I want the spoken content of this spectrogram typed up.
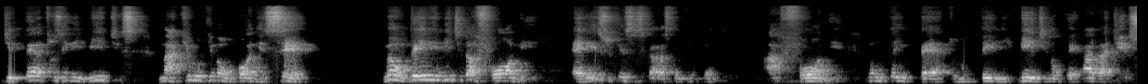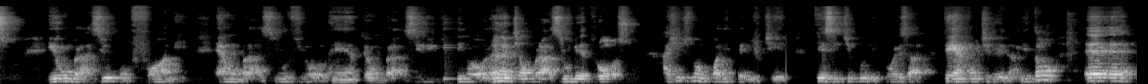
de tetos e limites naquilo que não pode ser. Não tem limite da fome. É isso que esses caras têm que entender. A fome não tem teto, não tem limite, não tem nada disso. E um Brasil com fome é um Brasil violento, é um Brasil ignorante, é um Brasil medroso. A gente não pode permitir que esse tipo de coisa tenha continuidade. Então, é, é,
